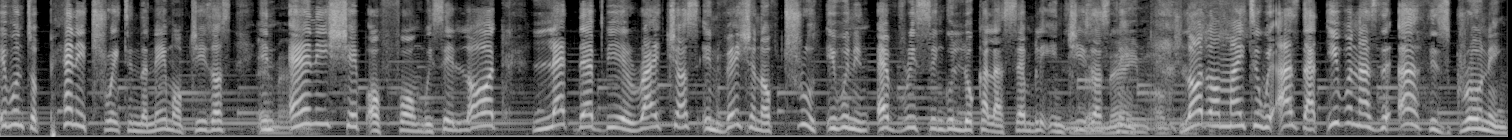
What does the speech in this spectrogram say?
even to penetrate in the name of Jesus in any shape or form. We say, Lord, let there be a righteous invasion of truth even in every single local assembly in, Jesus' name name. Jesus. Lord Almighty, we ask that even as the earth is groaning,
